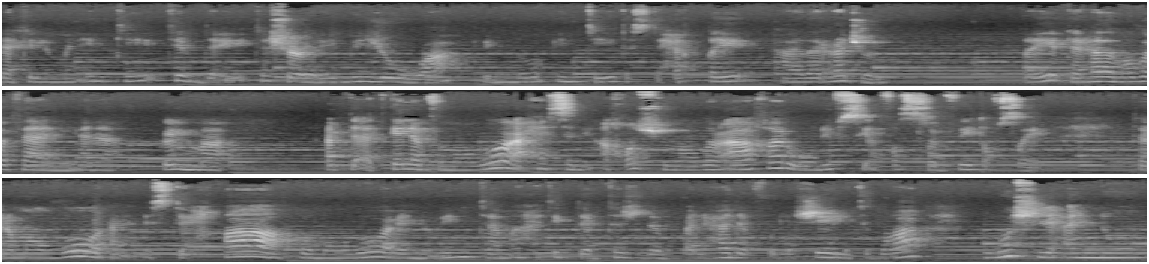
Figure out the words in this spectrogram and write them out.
لكن لما أنت تبدأي تشعري من جوا إنه أنت تستحقي هذا الرجل. طيب ترى هذا موضوع ثاني. أنا كل ما أبدأ أتكلم في موضوع أحس إني أخش في موضوع آخر ونفسي أفصل فيه تفصيل. ترى موضوع الاستحقاق وموضوع إنه أنت ما حتقدر تجذب الهدف ولا الشيء اللي تبغاه مش لأنه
